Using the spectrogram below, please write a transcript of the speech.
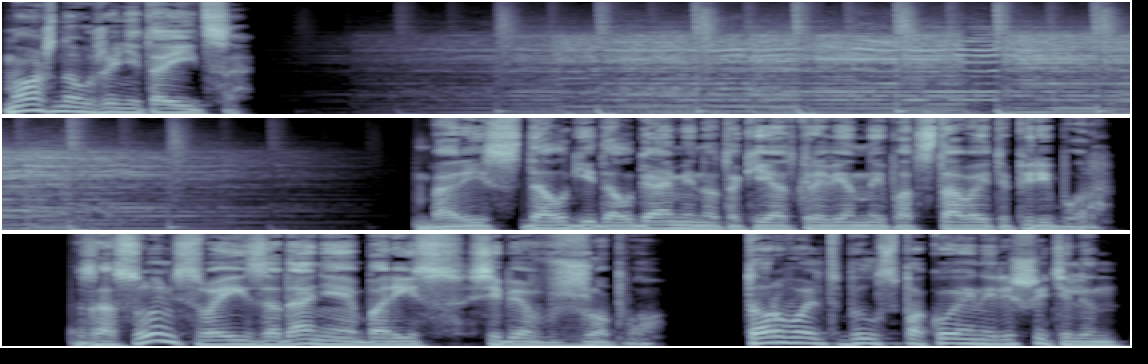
Можно уже не таиться». Борис, долги долгами, но такие откровенные подставы — это перебор. Засунь свои задания, Борис, себе в жопу. Торвальд был спокоен и решителен.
